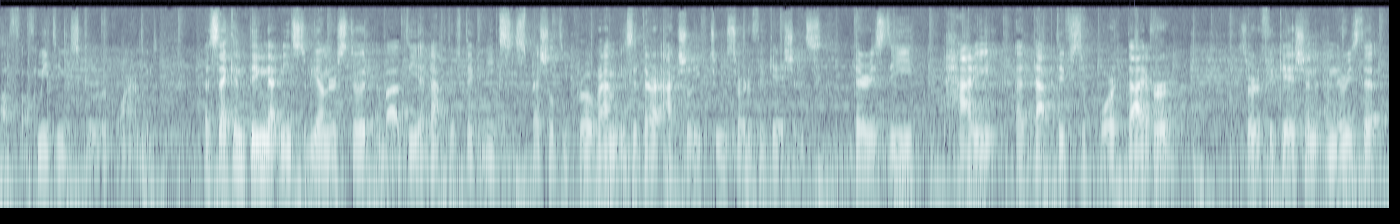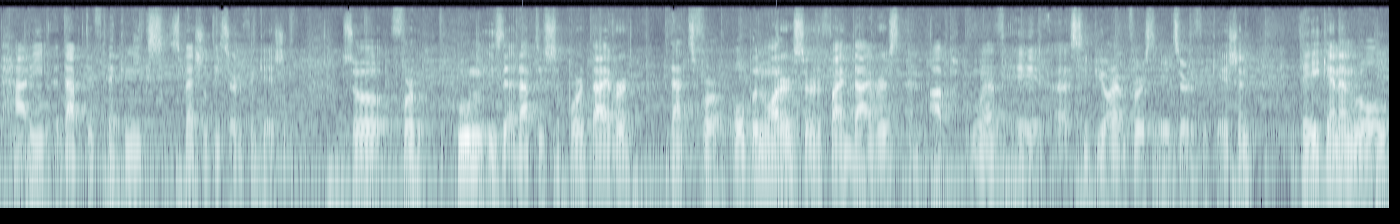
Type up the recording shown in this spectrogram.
of, of meeting a skill requirement. A second thing that needs to be understood about the Adaptive Techniques specialty program is that there are actually two certifications. There is the PADI Adaptive Support Diver certification and there is the PADI Adaptive Techniques specialty certification. So for whom is the Adaptive Support Diver? That's for open water certified divers and up who have a, a CPR and first aid certification. They can enroll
